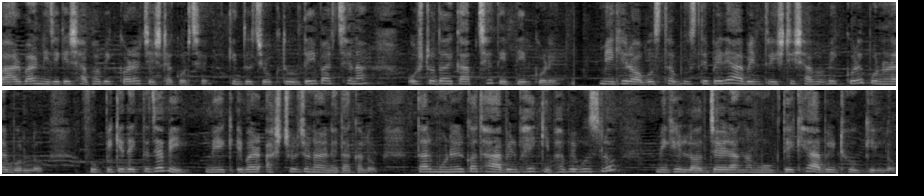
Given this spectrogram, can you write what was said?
বারবার নিজেকে স্বাভাবিক করার চেষ্টা করছে, কিন্তু চোখ তুলতেই পারছে না। অষ্টদয় কাঁপছে তিরতির করে। মেঘের অবস্থা বুঝতে পেরে আবির দৃষ্টি স্বাভাবিক করে পুনরায় বলল ফুপ্পিকে দেখতে যাবি? মেঘ এবার আশ্চর্য নয়নে তাকালো। তার মনের কথা আবির ভাই কীভাবে বুঝলো? মেঘের লজ্জায় রাঙা মুখ দেখে আবির ঢোক গিলল।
